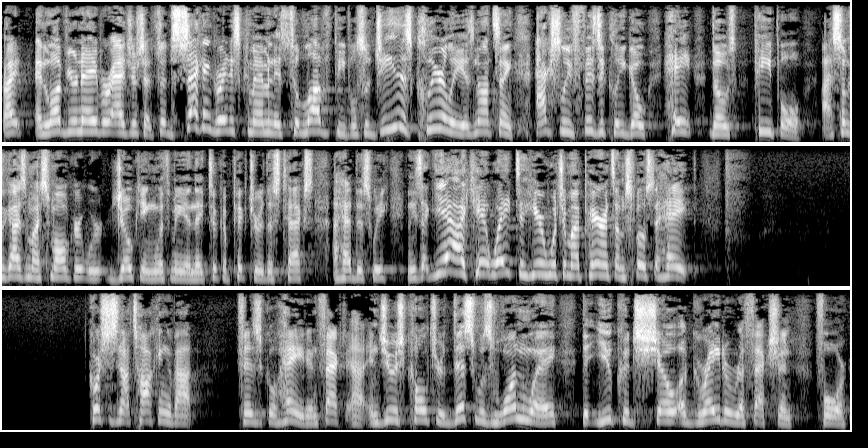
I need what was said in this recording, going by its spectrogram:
right? And love your neighbor as yourself. So the second greatest commandment is to love people. So Jesus clearly is not saying actually physically go hate those people. Uh, some of the guys in my small group were joking with me and they took a picture of this text I had this week. And he's like, yeah, I can't wait to hear which of my parents I'm supposed to hate. Of course, he's not talking about physical hate. In fact, uh, in Jewish culture, this was one way that you could show a greater affection for,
